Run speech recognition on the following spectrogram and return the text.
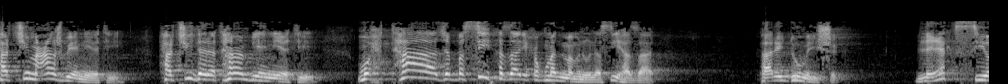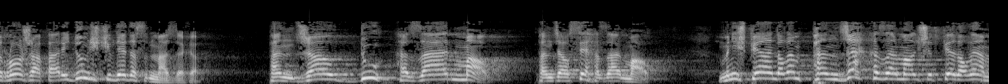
هەرچی معاش بێنیەتی هەرچی دەرەتان بێنیەتی محتاجە بە سی هەزاری حکومەت مەمنونە سی هەزار پارەی دوو مریشک لە یەک سی ڕۆژە پارەی دوو مریشکی بدەی دەستت ماچ دەکا پەنجا و دوو هەزار ماڵ پەنجا و سێ هەزار ماڵ منیش پێیان دەڵێم پەنجا هەزار ماڵیشت پێ دەڵێم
